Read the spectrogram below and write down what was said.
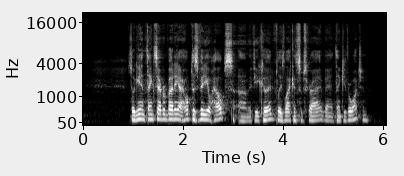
So again, thanks everybody. I hope this video helps. Um, if you could, please like and subscribe, and thank you for watching.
